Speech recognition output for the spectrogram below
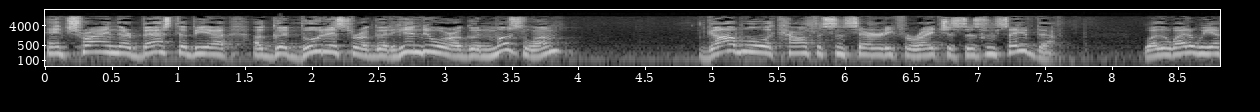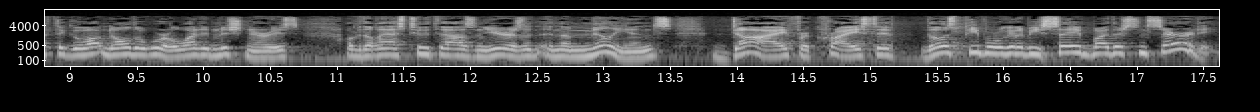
and trying their best to be a, a good Buddhist or a good Hindu or a good Muslim, God will account the sincerity for righteousness and save them. Why, why do we have to go out into all the world? Why did missionaries over the last 2,000 years and the millions die for Christ if those people were going to be saved by their sincerity?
